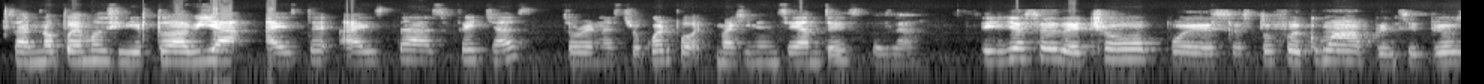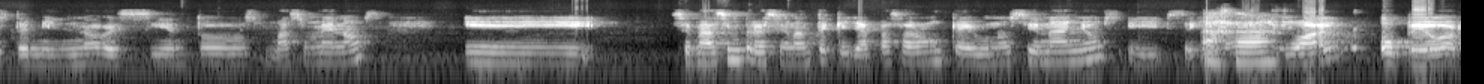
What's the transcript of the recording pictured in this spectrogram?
o sea, no podemos decidir todavía a, este, a estas fechas sobre nuestro cuerpo. Imagínense antes, o sea. Sí, ya sé, de hecho, pues esto fue como a principios de 1900 más o menos y se me hace impresionante que ya pasaron que unos 100 años y seguimos igual o peor.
